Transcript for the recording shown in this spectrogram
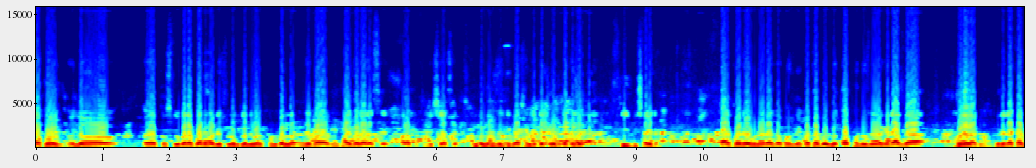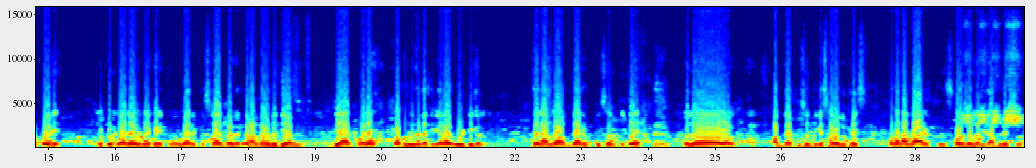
যখন হলো প্রশ্ন করার পরে অনেক লোকজনের ফোন করলাম যে ভাই ভাই বাজার আছে পাড়া প্রতিবেশী আছে। আমি বললাম যে দিকে আসেন এদের একটু দেখা যায়। কি বিষয়টা? তারপরে ওনারা যখন এই কথা বলল তখন ওনাকে আমরা ধরে রাখলাম। ধরে রাখার পরে একটু পরে ওনাকে একটু ওবার একটু স্লাইড ভাবে একটু হালকাভাবে দেওয়া হলো। দেওয়ার পরে তখন ওনারা দিকে আবার উল্টি গেল। যেন আমরা অবদার পিছন থেকে হলো অবদার পিছন থেকে ছাগল উঠাইছি। তখন আমরা আর একটু সহজ হলাম যে আসলে চোর।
